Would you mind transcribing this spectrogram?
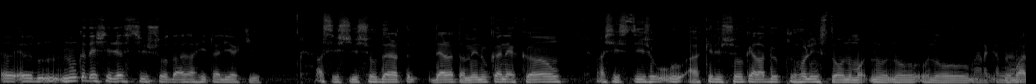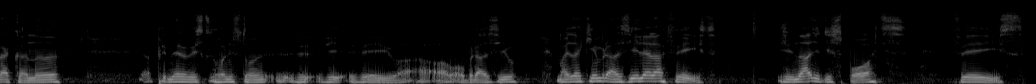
eu, nunca deixei de assistir show da Rita Lee aqui. Assisti show dela, dela também no Canecão, assisti aquele show que ela abriu pro Rolling Stone no, no, no, no- Maracanã. Maracanã. A primeira vez que o Rolling Stone ve- ve- veio ao Brasil. Mas aqui em Brasília ela fez ginásio de esportes, fez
